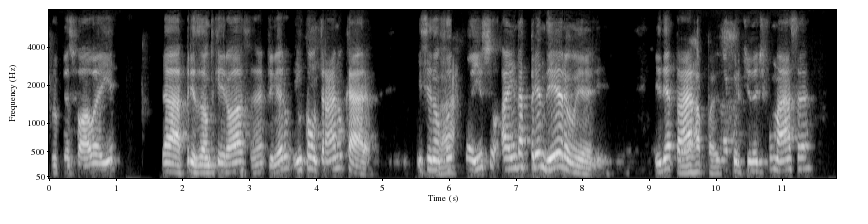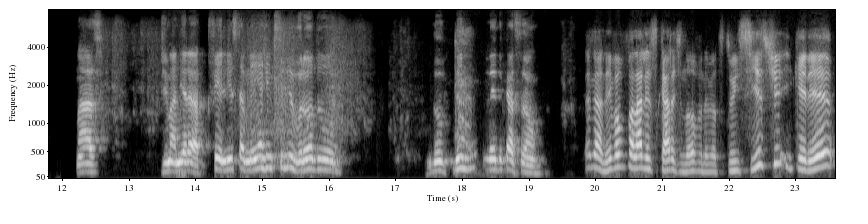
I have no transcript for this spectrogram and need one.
pro pessoal aí da prisão do Queiroz, né? Primeiro, encontraram o cara. E se não Ah. só isso, ainda prenderam ele. E É, detalhe, uma cortina de fumaça, mas de maneira feliz também a gente se livrou do do ministro da educação. Não, nem vamos falar nesse cara de novo, né, meu? Tu insiste em querer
